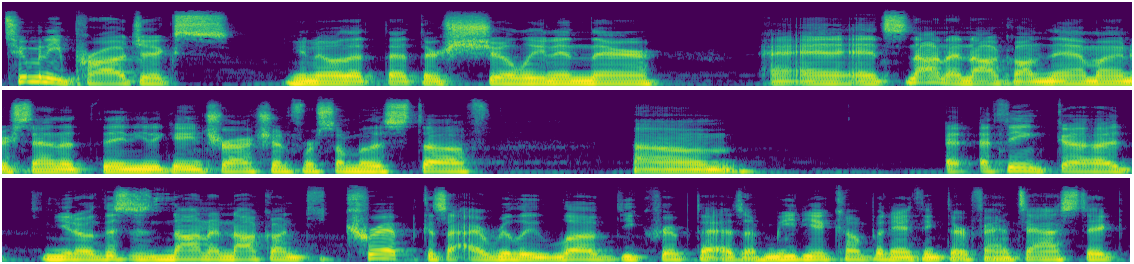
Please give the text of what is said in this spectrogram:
too many projects, you know, that that they're shilling in there. And it's not a knock on them. I understand that they need to gain traction for some of this stuff. Um, I think uh, you know this is not a knock on Decrypt because I really love Decrypt as a media company. I think they're fantastic.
